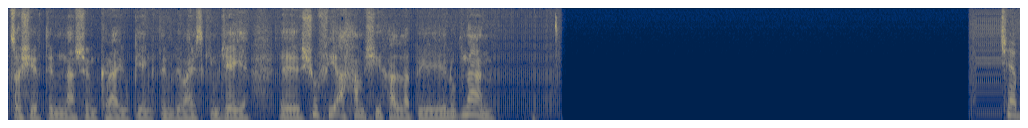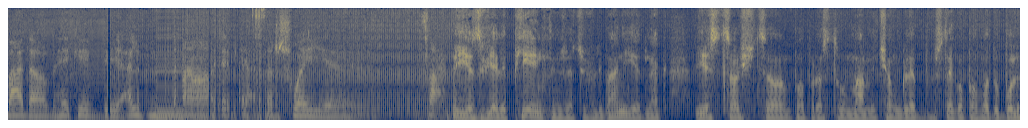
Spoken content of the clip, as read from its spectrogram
co się w tym naszym kraju pięknym libańskim dzieje. E, Shufi Ahamsi Hallapi Lubnan. اشياء بعدها هيك بقلبنا بيأثر شوي آه، صعب Jest wiele pięknych rzeczy w Libanie, jednak jest coś, co po prostu mamy ciągle z tego powodu ból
